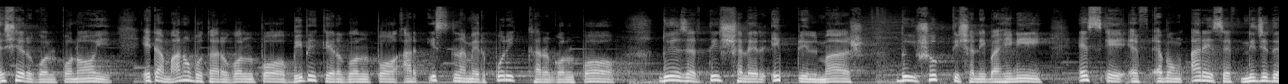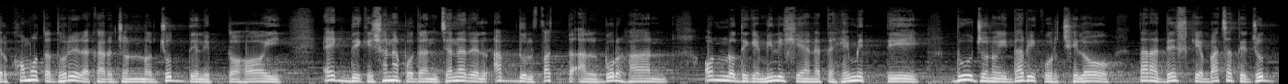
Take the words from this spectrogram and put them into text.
দেশের গল্প নয়, এটা মানবতার গল্প, বিবেকের গল্প আর ইসলামের পরীক্ষার গল্প। দুই সালের এপ্রিল মাস দুই শক্তিশালী বাহিনী, এসএএফ এবং আরএসএফ নিজেদের ক্ষমতা ধরে রাখার জন্য যুদ্ধে লিপ্ত হয়। একদিকে সেনাপ্রধান general Abdul Fattah al Burhan অন্যদিকে মিলিশিয়া নেতা হেমিত্তি। দুজনই দাবি করছিল, তারা দেশকে বাঁচাতে যুদ্ধ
